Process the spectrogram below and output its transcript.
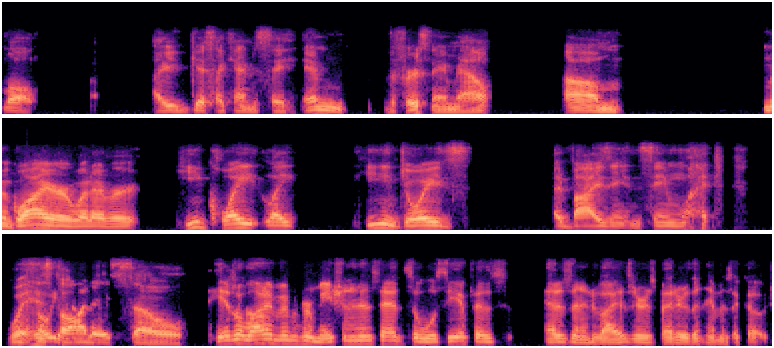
well I guess I can't just say him the first name now. Um, McGuire or whatever, he quite like he enjoys advising and saying what what his oh, yeah. thought is. So he has a lot um, of information in his head. So we'll see if his as an advisor is better than him as a coach.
